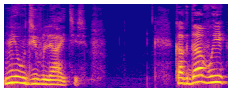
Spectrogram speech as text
не удивляйтесь. Когда вы,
